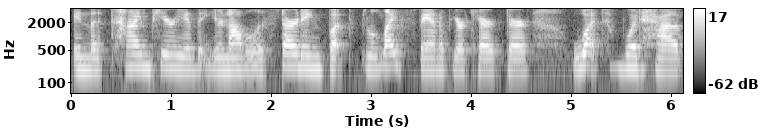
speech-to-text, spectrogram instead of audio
in the time period that your novel is starting, but the lifespan of your character. What would have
